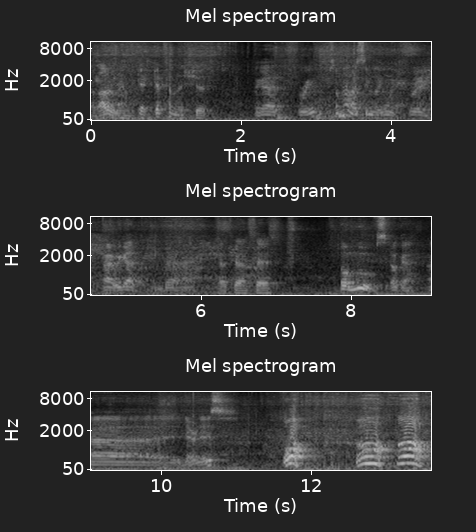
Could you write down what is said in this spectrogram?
a lot of room. Get get some of this shit. I got three. Somehow it seems like only three. Alright, we got that. Okay, let's go downstairs. Oh, moves. Okay. Uh, there it is. Oh! Oh! Oh!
